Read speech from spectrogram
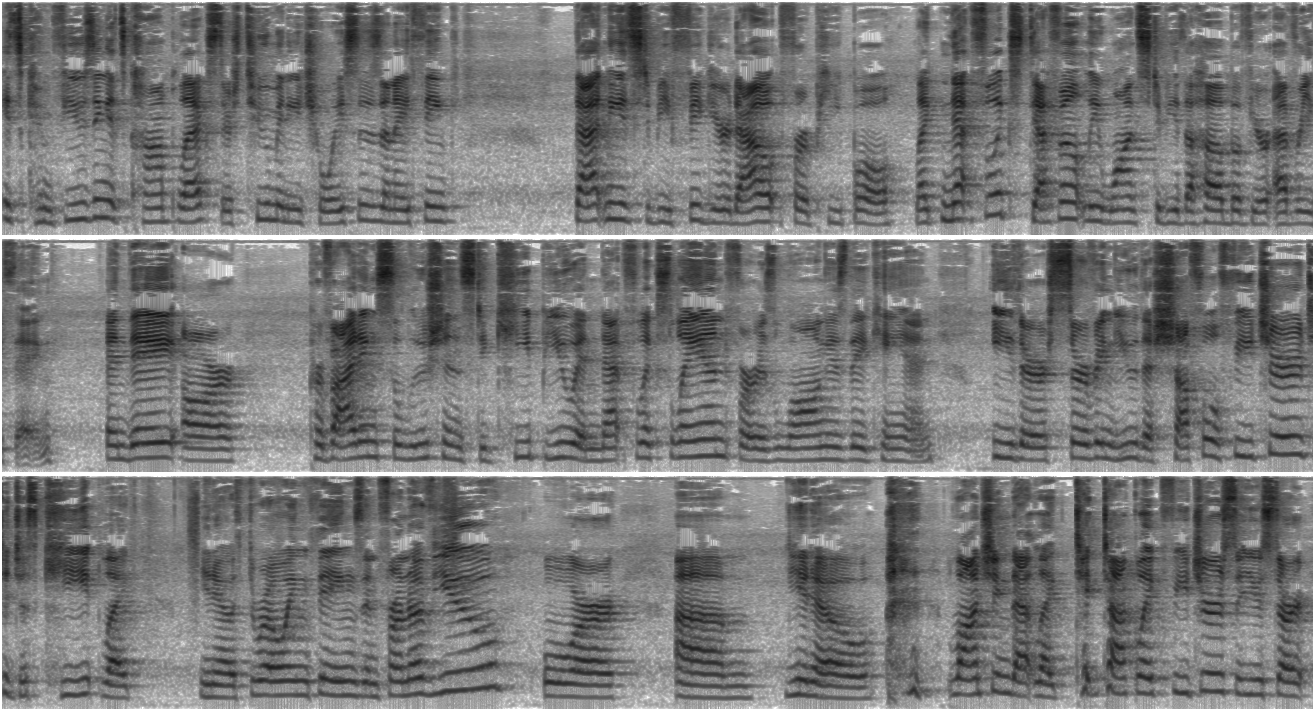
it's confusing, it's complex, there's too many choices and I think that needs to be figured out for people. Like Netflix definitely wants to be the hub of your everything. And they are providing solutions to keep you in Netflix land for as long as they can. Either serving you the shuffle feature to just keep, like, you know, throwing things in front of you, or, um, you know, launching that like TikTok like feature so you start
